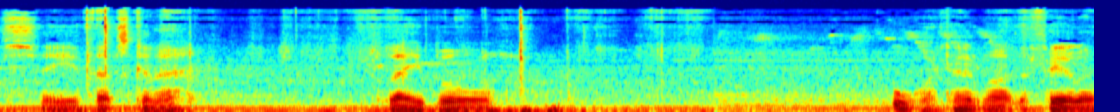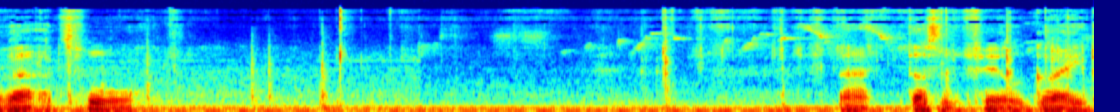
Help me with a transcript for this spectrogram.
Let's see if that's gonna play ball. Oh, I don't like the feel of that at all. That doesn't feel great.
